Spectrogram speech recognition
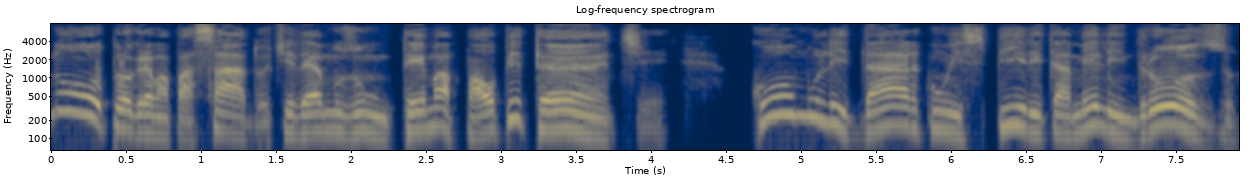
No programa passado, tivemos um tema palpitante. Como lidar com o espírita melindroso?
